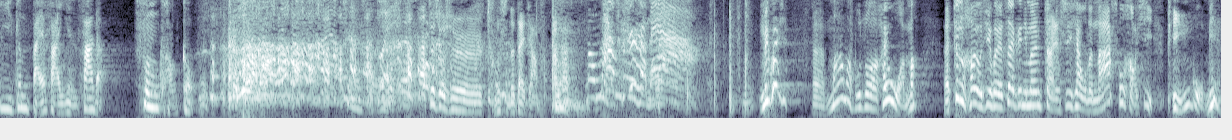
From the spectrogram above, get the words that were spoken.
一根白发引发的疯狂购物。真是对，这就是诚实的代价嘛。那 我那我们吃什么呀？没关系，呃，妈妈不做，还有我呢吗？呃，正好有机会再给你们展示一下我的拿手好戏——苹果面。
